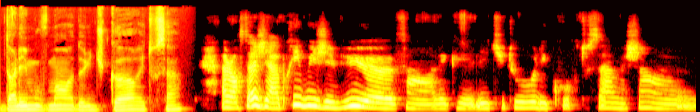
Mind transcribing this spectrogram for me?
dans les mouvements de, du corps et tout ça. Alors ça, j'ai appris, oui, j'ai vu, enfin, euh, avec les, tutos, les cours, tout ça, machin, euh,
